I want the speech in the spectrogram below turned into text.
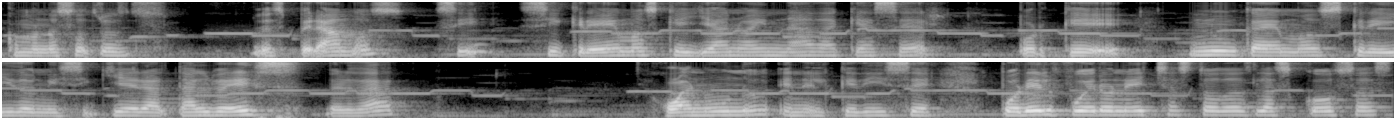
como nosotros lo esperamos, ¿sí? Si creemos que ya no hay nada que hacer porque nunca hemos creído ni siquiera, tal vez, ¿verdad? Juan 1, en el que dice, por Él fueron hechas todas las cosas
